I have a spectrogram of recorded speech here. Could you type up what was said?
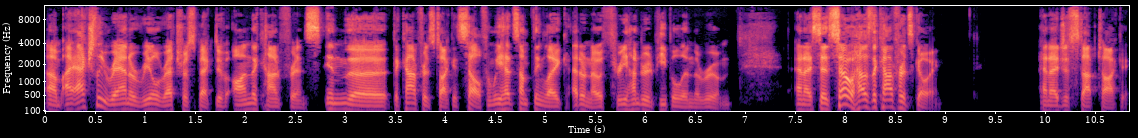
um, I actually ran a real retrospective on the conference in the the conference talk itself, and we had something like I don't know, 300 people in the room. And I said, "So, how's the conference going?" And I just stopped talking,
